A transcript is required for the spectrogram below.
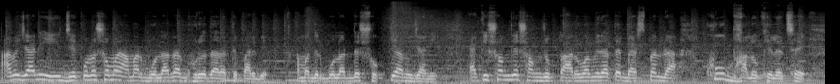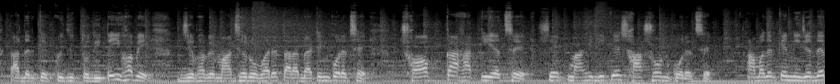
আমি জানি যে কোনো সময় আমার বোলাররা ঘুরে দাঁড়াতে পারবে। আমাদের বোলারদের শক্তি আমি জানি। একই সঙ্গে সংযুক্ত আরব আমিরাতের ব্যাটসম্যানরা খুব ভালো খেলেছে। তাদেরকে কৃতিত্ব দিতেই হবে। যেভাবে মাঝের ওভারে তারা ব্যাটিং করেছে, ছক্কা হাঁকিয়েছে, শেখ মাহিদিকে শাসন করেছে। আমাদেরকে নিজেদের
